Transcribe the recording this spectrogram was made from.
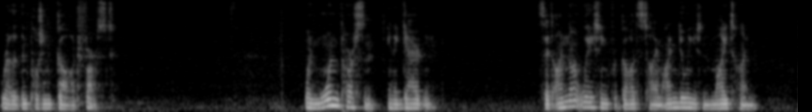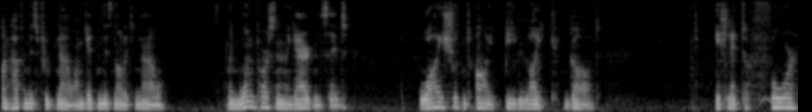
rather than putting God first. When one person in a garden said, I'm not waiting for God's time, I'm doing it in my time. I'm having this fruit now, I'm getting this knowledge now. When one person in the garden said, Why shouldn't I be like God? It led to four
